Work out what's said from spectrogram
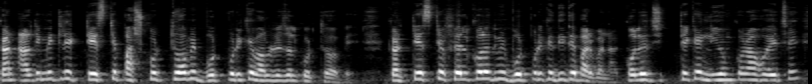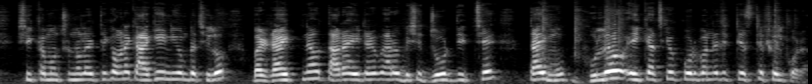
কারণ আলটিমেটলি টেস্টে পাস করতে হবে বোর্ড পরীক্ষায় ভালো রেজাল্ট করতে হবে। কারণ টেস্টে ফেল করলে তুমি বোর্ড পরীক্ষা দিতে পারবে না। কলেজ থেকে নিয়ম করা হয়েছে শিক্ষা মন্ত্রণালয় থেকে অনেক আগেই নিয়মটা ছিল বাট রাইট নাও তারা এটার আরও বেশি জোর দিচ্ছে তাই ভুলেও এই কাজ কেউ করবে না যে টেস্টে ফেল করা।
